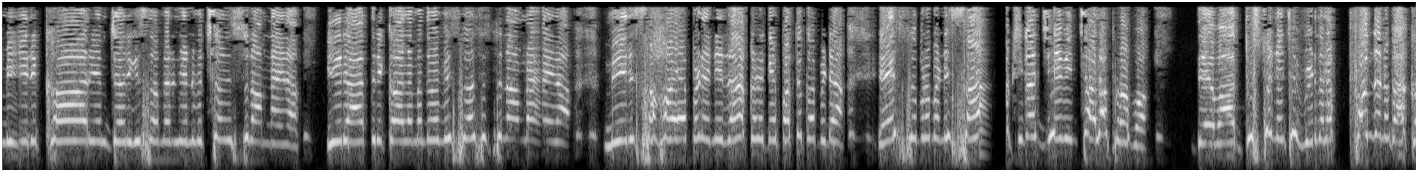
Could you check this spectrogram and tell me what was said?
మీరు కార్యం జరిగిస్తామని నేను విశ్వసిస్తున్నాం నాయన. ఈ రాత్రి కాలం అంతా విశ్వసిస్తున్నాం నాయన. మీరు సహాయపడే నీ రాకడికే పతుక బిడ్డ. ఏసు ప్రభని సాక్షిగా జీవించాలా ప్రభ దేవా దుష్టు నుంచి విడుదల పొందను కాక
